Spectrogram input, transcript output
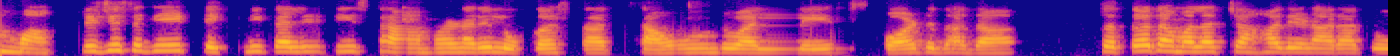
मागचे जे सगळे टेक्निकॅलिटी सांभाळणारे लोक असतात साऊंड वाले स्पॉट दादा सतत आम्हाला चहा देणारा तो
